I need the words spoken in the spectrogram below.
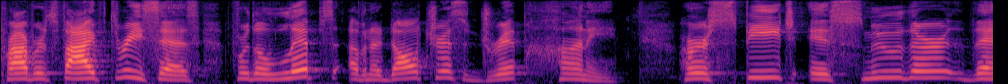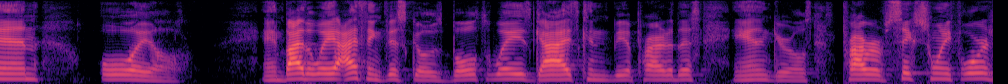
Proverbs 5 3 says, For the lips of an adulteress drip honey, her speech is smoother than oil. And by the way, I think this goes both ways. Guys can be a part of this and girls. Proverbs 6:24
